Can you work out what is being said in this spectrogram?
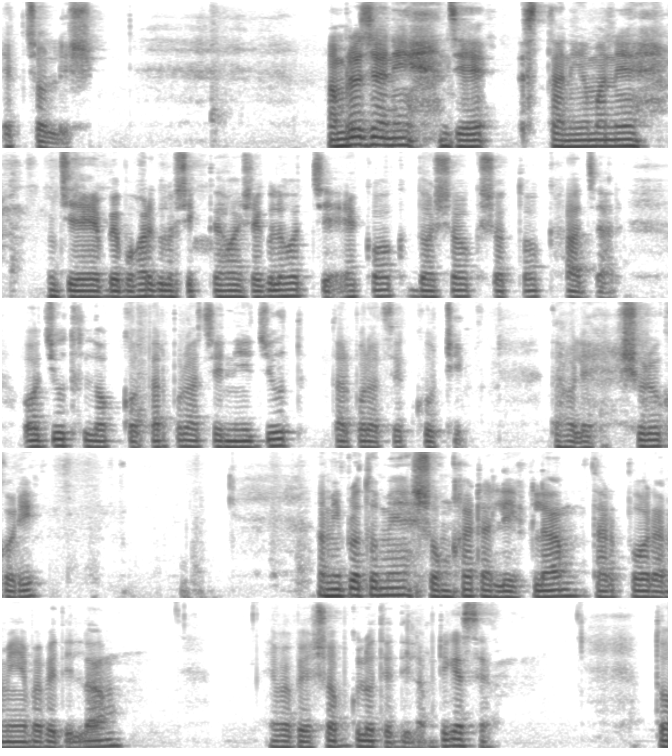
একচল্লিশ। আমরা জানি যে স্থানীয় মানে যে ব্যবহারগুলো শিখতে হয় সেগুলো হচ্ছে একক, দশক, শতক, হাজার। অযুত লক্ষ তারপর আছে নিযুত, তারপর আছে কোটি। তাহলে শুরু করি। আমি প্রথমে সংখ্যাটা লিখলাম, তারপর আমি এভাবে দিলাম, এভাবে সবগুলোতে দিলাম, ঠিক আছে? তো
